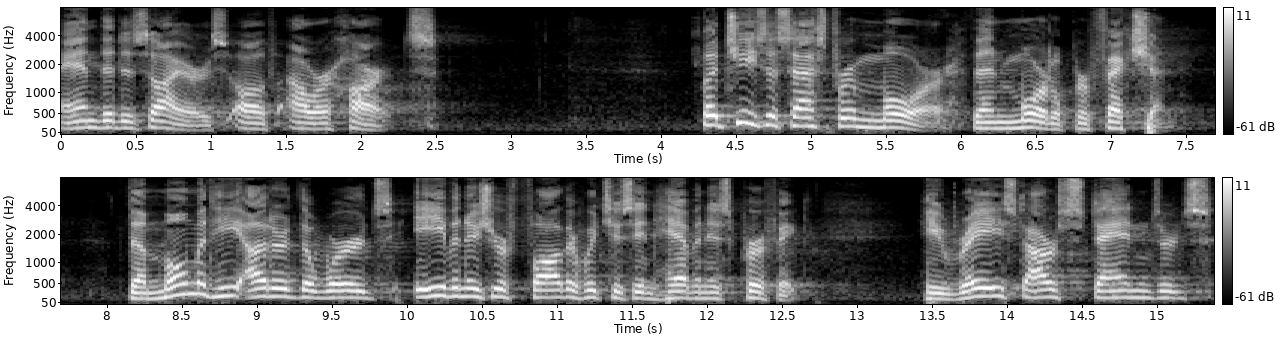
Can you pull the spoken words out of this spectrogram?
and the desires of our hearts. But Jesus asked for more than mortal perfection. The moment he uttered the words, Even as your Father which is in heaven is perfect, he raised our standards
